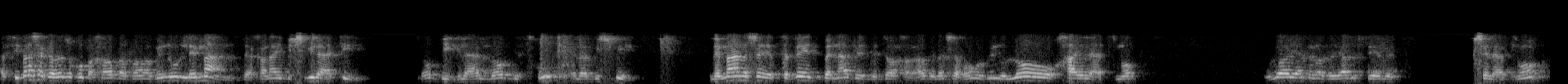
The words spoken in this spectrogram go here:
הסיבה שהקדוש ברוך הוא בחר באברהם אבינו למען, והכוונה היא בשביל העתיד. לא בגלל, לא בזכות, אלא בשביל. למען אשר יצווה את בניו ואת ביתו אחריו, בגלל שאברהם אבינו לא חי לעצמו, הוא לא היה במדרגה מסוימת כשלעצמו,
